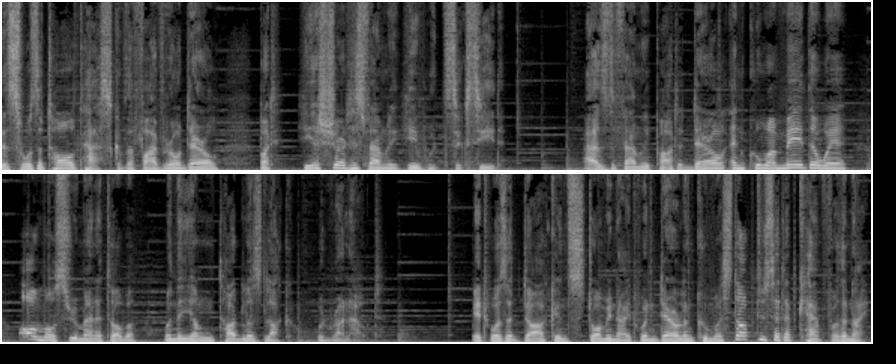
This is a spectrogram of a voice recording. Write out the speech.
This was a tall task of the five year old Daryl, but he assured his family he would succeed. As the family parted, Daryl and Kuma made their way almost through Manitoba when the young toddler's luck would run out. It was a dark and stormy night when Daryl and Kuma stopped to set up camp for the night.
